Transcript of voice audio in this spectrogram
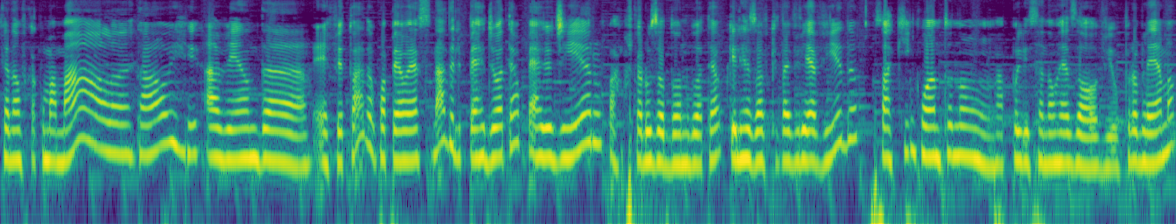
Cada um fica com uma mala e tal, e a venda é efetuada, o papel é assinado, ele perde o hotel, perde o dinheiro. Marcos Caruso é o dono do hotel, porque ele resolve que vai viver a vida. Só que enquanto não, a polícia não resolve o problema,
